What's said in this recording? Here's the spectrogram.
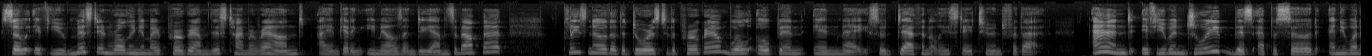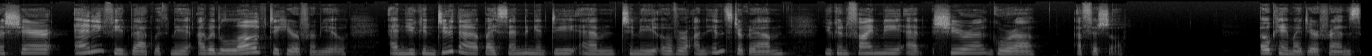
So if you missed enrolling in my program this time around, I am getting emails and DMs about that. Please know that the doors to the program will open in May, so definitely stay tuned for that. And if you enjoyed this episode and you want to share any feedback with me, I would love to hear from you. And you can do that by sending a DM to me over on Instagram. You can find me at Shira Gura Official. Okay, my dear friends,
